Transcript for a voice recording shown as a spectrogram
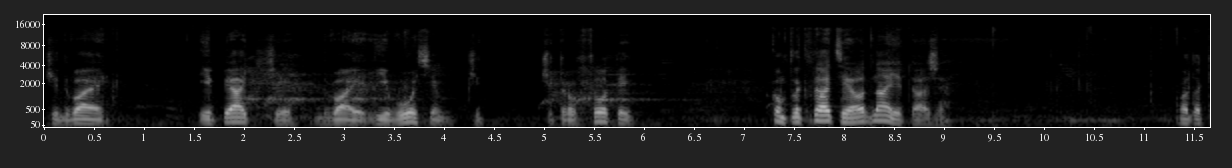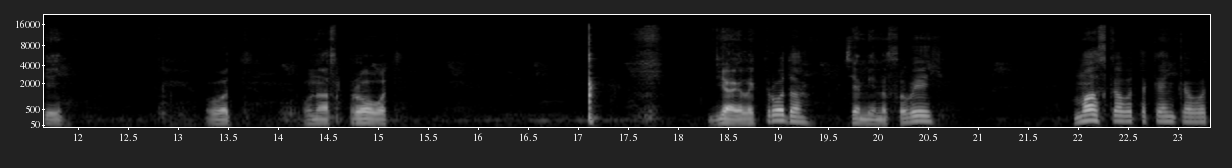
чи 2,5, чи 2,8, чи 400. Комплектація одна і та же. Отакий от у нас провод для електрода. Це мінусовий. Маска от такенька, от,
